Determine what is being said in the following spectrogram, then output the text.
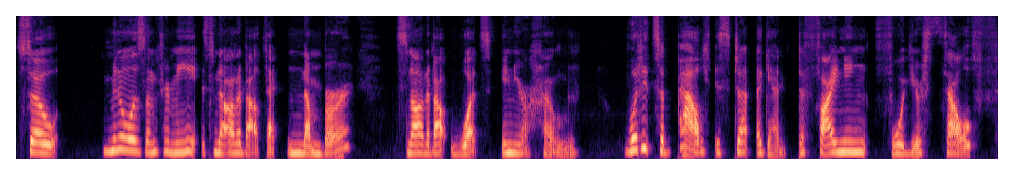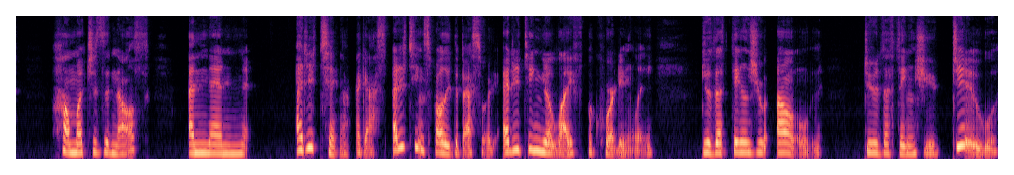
So, minimalism for me is not about that number, it's not about what's in your home. What it's about is, to, again, defining for yourself how much is enough and then editing, I guess. Editing is probably the best word. Editing your life accordingly. Do the things you own, do the things you do,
